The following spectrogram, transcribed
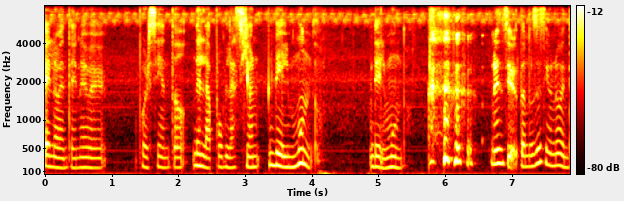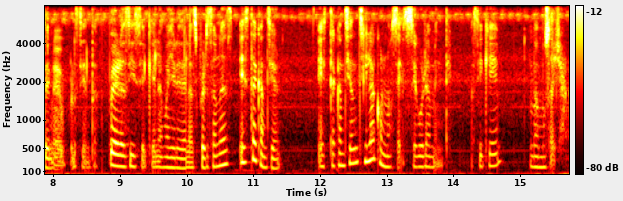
el 99% de la población del mundo, del mundo. no es cierto, no sé si un 99%, pero sí sé que la mayoría de las personas, esta canción, esta canción sí la conoces seguramente. Así que Vamos allá.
